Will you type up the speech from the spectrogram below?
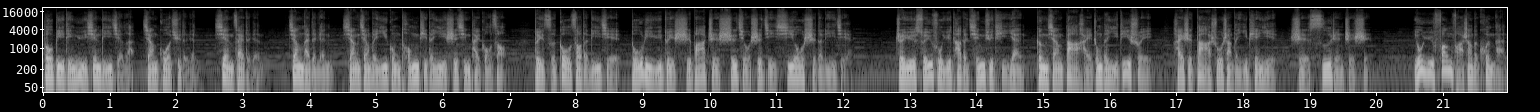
都必定预先理解了将过去的人、现在的人、将来的人想象为一共同体的意识形态构造。对此构造的理解，独立于对十八至十九世纪西欧史的理解。至于随附于他的情绪体验，更像大海中的一滴水，还是大树上的一片叶，是私人之事。由于方法上的困难，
